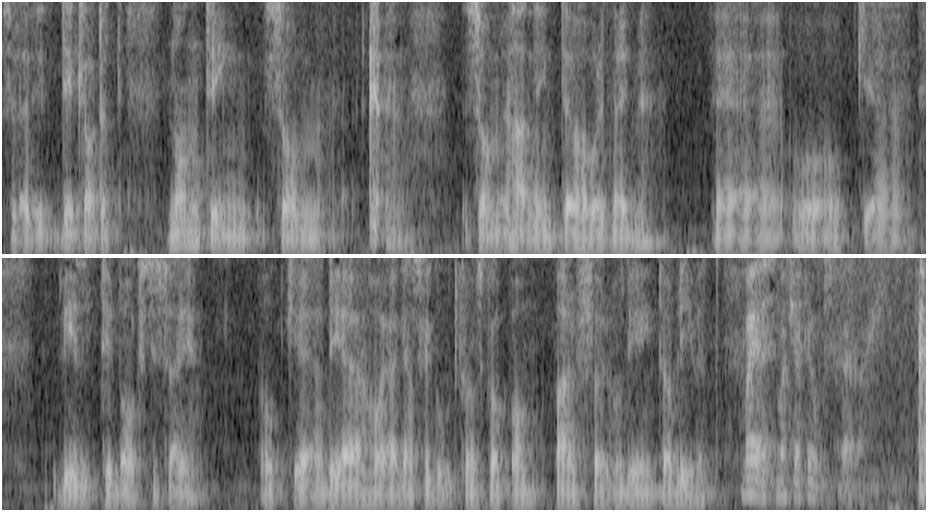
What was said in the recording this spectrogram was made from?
så det, det är klart att någonting som, som han inte har varit nöjd med. Eh, och, och eh, vill tillbaks till Sverige. Och eh, det har jag ganska god kunskap om varför och det inte har blivit. Vad är det som har kört ihop sig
